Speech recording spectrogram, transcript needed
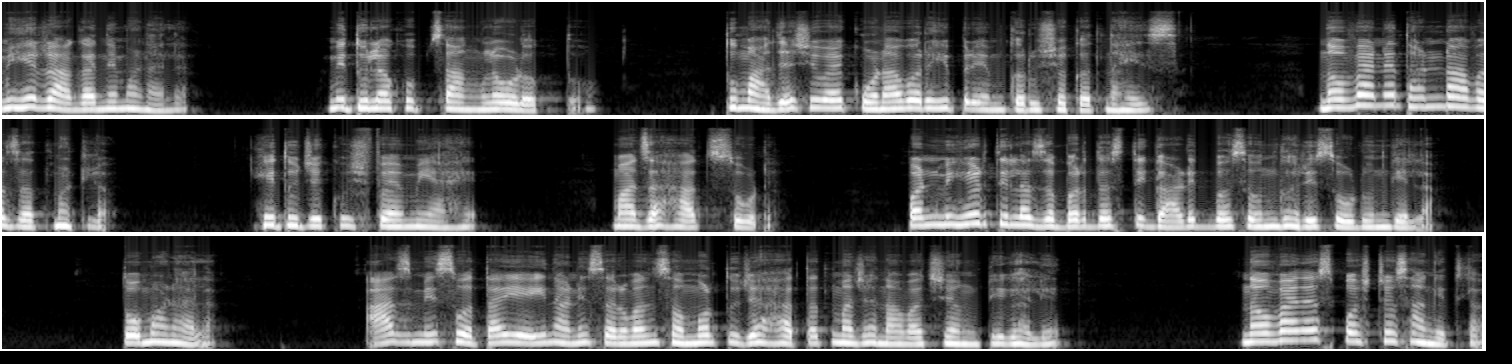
मिहीर रागाने म्हणाला मी तुला खूप चांगलं ओळखतो. तू माझ्याशिवाय कोणावरही प्रेम करू शकत नाहीस. नव्याने थंड आवाजात म्हटलं हे तुझी खुशफहमी आहे. माझा हात सोड. पण मिहीर तिला जबरदस्ती गाडीत बसवून घरी सोडून गेला. तो म्हणाला आज मी स्वतः येईन आणि सर्वांसमोर तुझ्या हातात माझ्या नावाची अंगठी घालीन. नव्याने स्पष्ट सांगितलं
